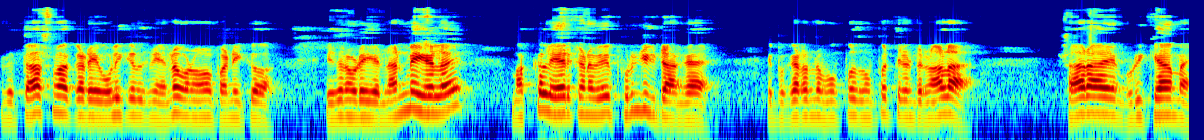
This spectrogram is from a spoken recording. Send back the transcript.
இந்த டாஸ்மாக் கடையை ஒழிக்கிறதுக்கு என்ன பண்ணுவோம் பண்ணிக்கோ. இதனுடைய நன்மைகளை மக்கள் ஏற்கனவே புரிஞ்சுக்கிட்டாங்க. இப்போ கடந்த முப்பது முப்பத்தி ரெண்டு நாளாக சாராயம் குடிக்காம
